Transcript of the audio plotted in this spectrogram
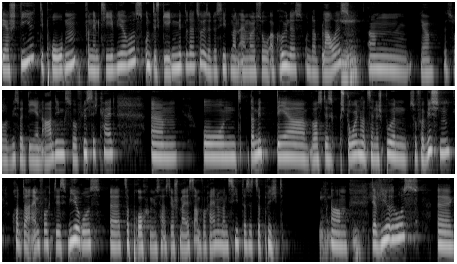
der stiehlt die Proben von dem T-Virus und das Gegenmittel dazu. Also da sieht man einmal so ein grünes und ein blaues. Mhm. Ähm, ja, so wie so ein DNA-Ding, so eine Flüssigkeit. Ähm, und damit der, was das gestohlen hat, seine Spuren zu verwischen, hat er einfach das Virus äh, zerbrochen. Das heißt, er schmeißt einfach rein und man sieht, dass es zerbricht. Mhm. Ähm, der Virus äh,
